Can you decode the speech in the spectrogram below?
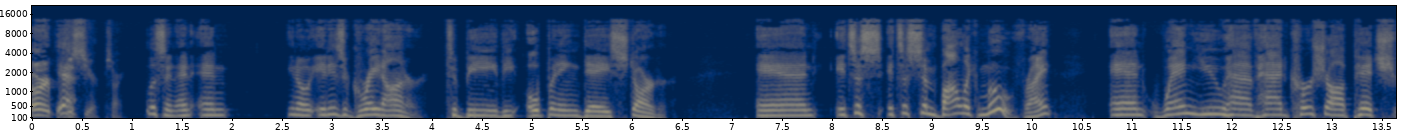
Or Yeah. this year, sorry. listen, and and you know, it is a great honor to be the opening day starter, and it's a it's a symbolic move, right? And when you have had Kershaw pitch,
